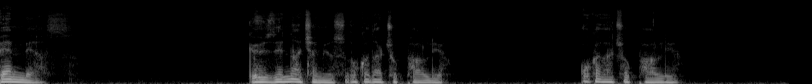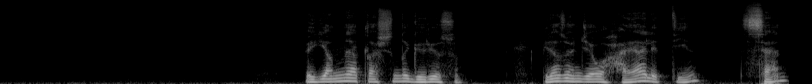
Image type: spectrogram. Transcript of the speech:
Bembeyaz. Gözlerini açamıyorsun. O kadar çok parlıyor. O kadar çok parlıyor. Ve yanına yaklaştığında görüyorsun. Biraz önce o hayal ettiğin sen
